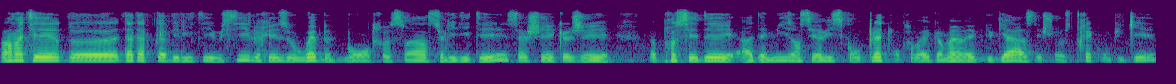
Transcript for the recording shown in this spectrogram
En matière d'adaptabilité aussi, le réseau web montre sa solidité. Sachez que j'ai procédé à des mises en service complètes. On travaille quand même avec du gaz, des choses très compliquées,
